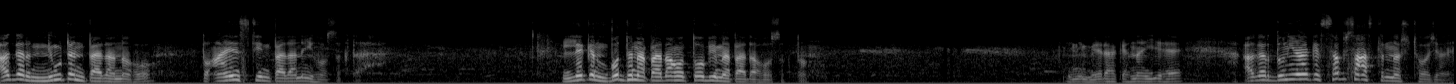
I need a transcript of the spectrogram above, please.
अगर न्यूटन पैदा ना हो तो आइंस्टीन पैदा नहीं हो सकता। लेकिन बुद्ध ना पैदा हो तो भी मैं पैदा हो सकता हूँ। यानी मेरा कहना यह है अगर दुनिया के सब शास्त्र नष्ट हो जाएँ,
